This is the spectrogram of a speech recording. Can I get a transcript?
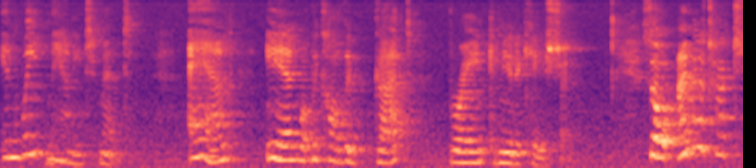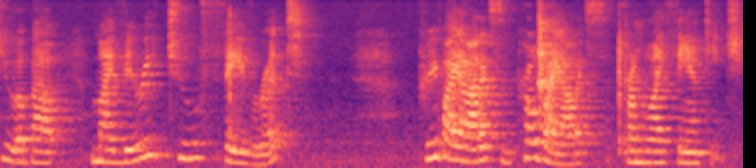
in weight management and in what we call the gut-brain communication. So I'm going to talk to you about my very two favorite prebiotics and probiotics from LifeVantage.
